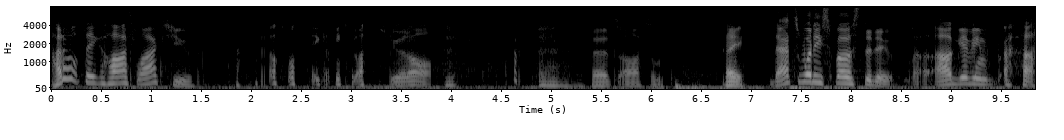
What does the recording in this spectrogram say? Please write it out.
I don't think Haas likes you. I don't think he likes you at all. that's awesome. Hey, that's what he's supposed to do. Uh, I'll give him. I'll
